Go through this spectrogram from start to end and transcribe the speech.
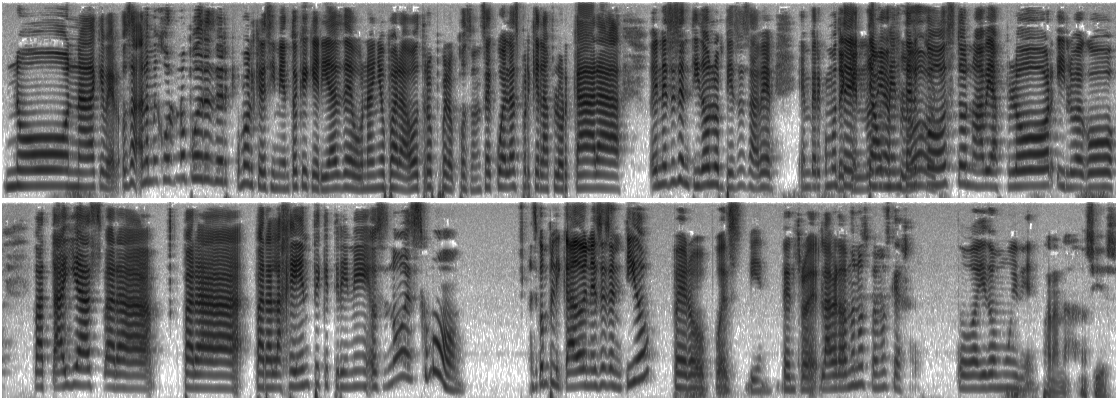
no nada que ver. O sea, a lo mejor no podrás ver como el crecimiento que querías de un año para otro, pero pues son secuelas porque la flor cara. En ese sentido lo empiezas a ver, en ver cómo te, no aumenta el costo, no había flor y luego batallas para para para la gente que tiene, o sea, no es como es complicado en ese sentido, pero pues bien, dentro de la verdad no nos podemos quejar. Todo ha ido muy bien. Para nada, así es.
